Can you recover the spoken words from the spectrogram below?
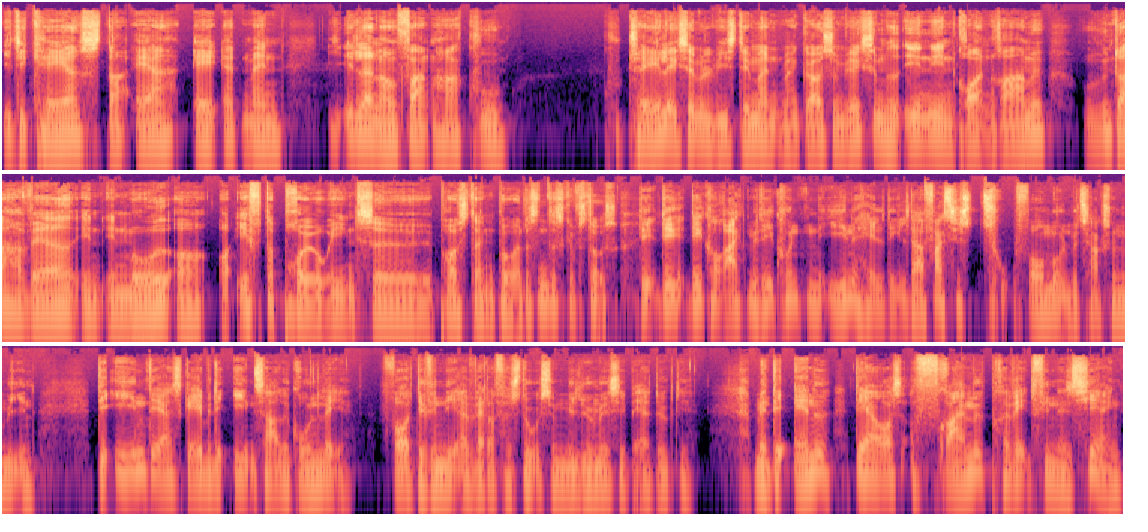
i det kaos, der er af, at man i et eller andet omfang har kunne, kunne tale eksempelvis det, man, man gør som virksomhed, ind i en grøn ramme, uden der har været en, en måde at, at efterprøve ens øh, påstand på. Er det sådan, det skal forstås? Det, det, det er korrekt, men det er kun den ene halvdel. Der er faktisk to formål med taksonomien. Det ene det er at skabe det ensartede grundlag for at definere, hvad der forstås som miljømæssigt bæredygtigt. Men det andet, det er også at fremme privat finansiering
